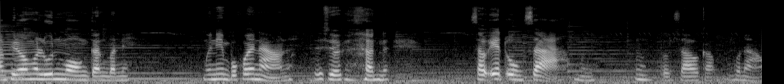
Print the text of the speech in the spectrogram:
มันพี่น้องมาลุ้นมองกันบัดนี้มื่อนี้บ่ค่อยหนาวนะเสื้อกันสันเซาเอ็ดองศามันตอนเช้ากับบ่หนาว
